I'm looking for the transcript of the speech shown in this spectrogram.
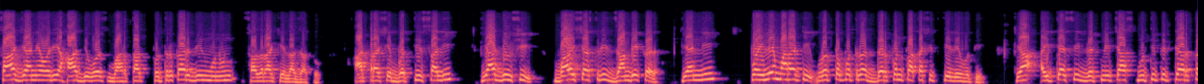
सात जानेवारी हा दिवस भारतात पत्रकार दिन म्हणून साजरा केला जातो. अठराशे बत्तीस साली या दिवशी बाळशास्त्री जांभेकर यांनी पहिले मराठी वृत्तपत्र दर्पण प्रकाशित केले होते. या ऐतिहासिक घटनेच्या स्मृतीप्रित्यर्थ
